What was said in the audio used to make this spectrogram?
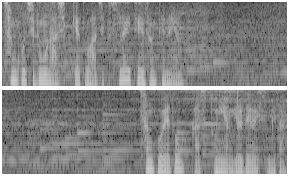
창고 지붕은 아쉽게도 아직 슬레이트인 상태네요. 창고에도 가스통이 연결되어 있습니다.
